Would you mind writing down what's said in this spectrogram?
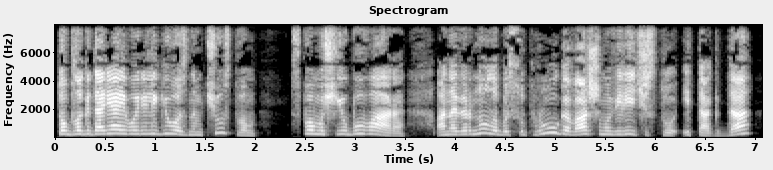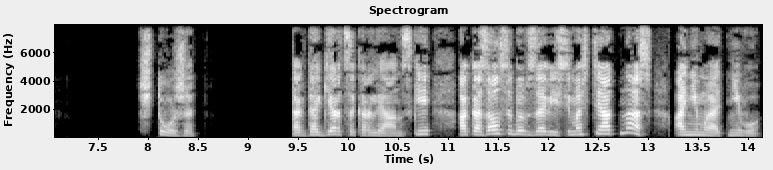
то благодаря его религиозным чувствам с помощью Бувара она вернула бы супруга вашему величеству, и тогда... Что же? Тогда герцог Орлеанский оказался бы в зависимости от нас, а не мы от него.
